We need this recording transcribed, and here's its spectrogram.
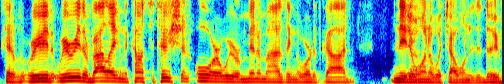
said we were, either, we were either violating the Constitution or we were minimizing the Word of God, neither yeah. one of which I wanted to do.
